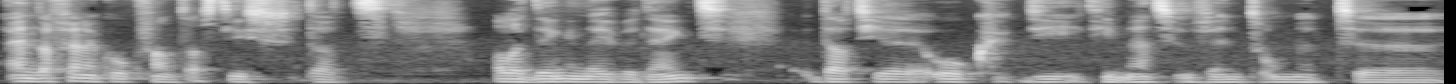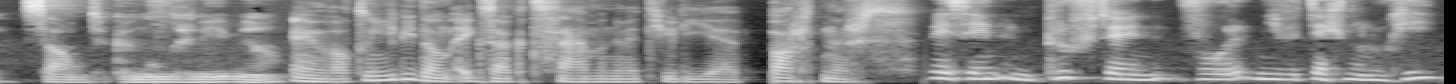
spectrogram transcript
En dat vind ik ook fantastisch, dat alle dingen die je bedenkt, dat je ook die, die mensen vindt om het uh, samen te kunnen ondernemen. Ja. En wat doen jullie dan exact samen met jullie uh, partners? Wij zijn een proeftuin voor nieuwe technologie.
